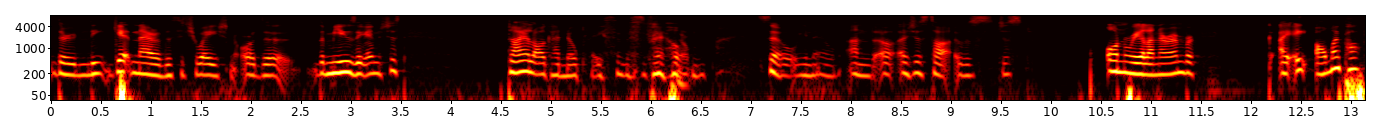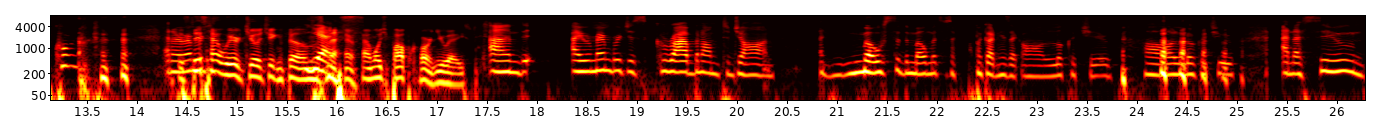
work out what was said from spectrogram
they're le- getting out of the situation or the the music, and it's just dialogue had no place in this film. So you know, and uh, I just thought it was just unreal. And I remember I ate all my popcorn, and I Is this how we're judging films Yes. now? How much popcorn you ate? and I remember just grabbing onto John. And most of the moments, I was like, "Oh my god!" And he's like, "Oh, look at you! Oh, look at you!" And as soon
